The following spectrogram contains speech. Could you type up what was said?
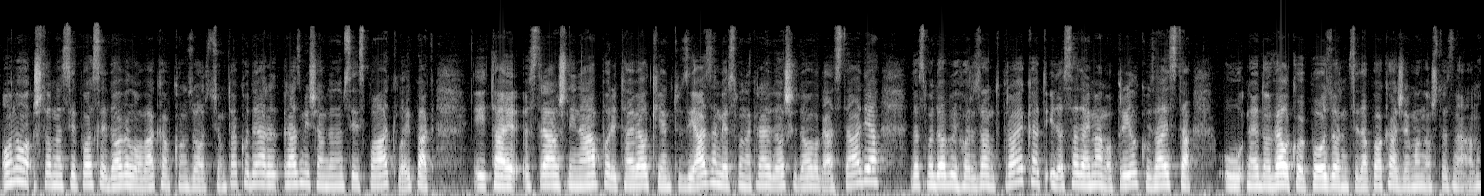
ono što nas je poslije dovelo ovakav konzorcijum. Tako da ja razmišljam da nam se isplatilo ipak i taj strašni napor i taj veliki entuzijazam jer smo na kraju došli do ovoga stadija, da smo dobili horizont projekat i da sada imamo priliku zaista u, na jednoj velikoj pozornici da pokažemo ono što znamo.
